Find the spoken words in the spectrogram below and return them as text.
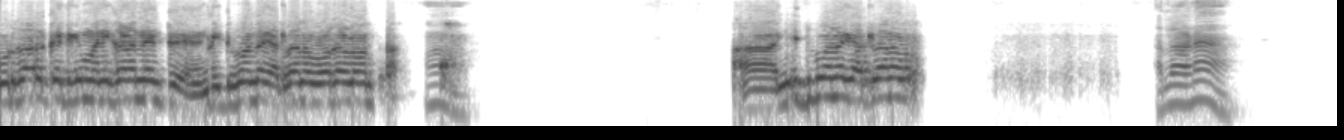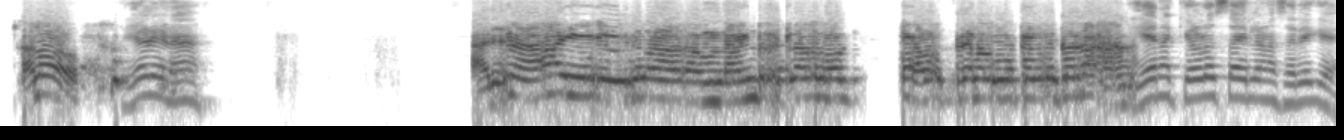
ಹುಡ್ದಾರ ಕಟ್ಟಿಗೆ ಮನಿಕಣನಂತೆ ನಿದ್ ಬಂದಾಗ ಎತ್ಲಾನ ಓದಾಳು ಅಂತ. ನಿದ್ ಬಂದಾಗ ಎತ್ಲಾನ ಹಲೋ ಅಣ್ಣ. ಹಲೋ. ಹೇಳಿ ಅಣ್ಣ. ಅದೇನ? ಏನ ಕೇಳಿಸ್ತಾ ಇಲ್ಲ ಅಣ್ಣ ಸರಿಗೆ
